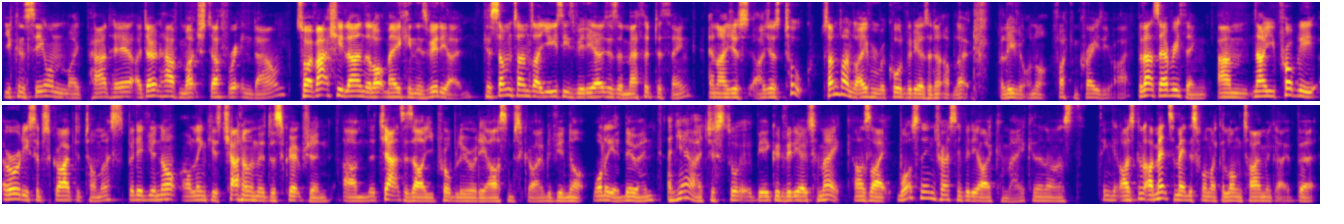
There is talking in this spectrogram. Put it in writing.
you can see on my pad here i don't have much stuff written down. So i've actually learned a lot making this video because sometimes i use these videos as a method to think and i just i just talk. Sometimes i even record videos i don't upload believe it or not. Fucking crazy right? But that's everything. Um now you probably already subscribed to thomas but if you're not i'll link his channel in the description. Um the chances are you probably already are subscribed. If you're not what are you doing? And yeah i just thought it would be a good video to make. I was like what's an interesting video i can make? And then i was thinking I was gonna I meant to make this one like a long time ago, but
